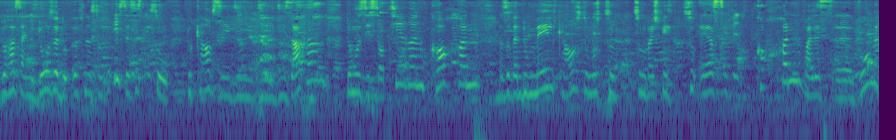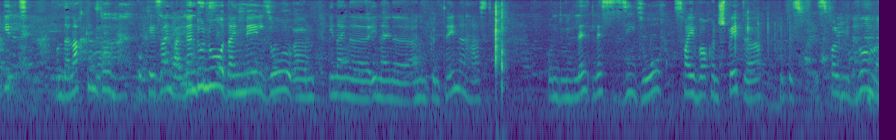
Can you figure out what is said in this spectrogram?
du hast eine Dose, du öffnest und du isst. Es ist nicht so. Du kaufst die, die, die, die Sachen, du musst sie sortieren, kochen. Also wenn du Mehl kaufst, du musst zu, zum Beispiel zuerst kochen, weil es äh, Würme gibt und danach kannst du okay sein, weil wenn du nur dein Mehl so ähm, in, eine, in eine, einem Container hast, und du lä lässt sie so, zwei Wochen später gibt es ist voll mit Würmer.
